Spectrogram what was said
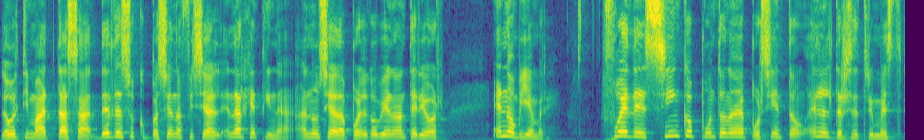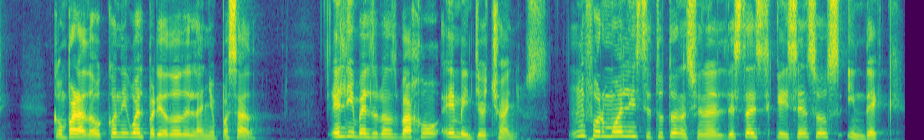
La última tasa de desocupación oficial en Argentina anunciada por el gobierno anterior en noviembre fue de 5.9% en el tercer trimestre, comparado con igual periodo del año pasado, el nivel más bajo en 28 años, informó el Instituto Nacional de Estadística y Censos INDEC.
